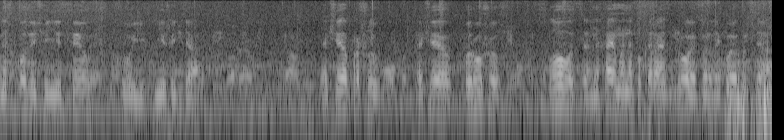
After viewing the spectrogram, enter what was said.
не шкодуючи ні сил своїх, ні життя. Якщо я прошу, якщо я порушу слово це, нехай мене покарає зброя, перед якою присягаю.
